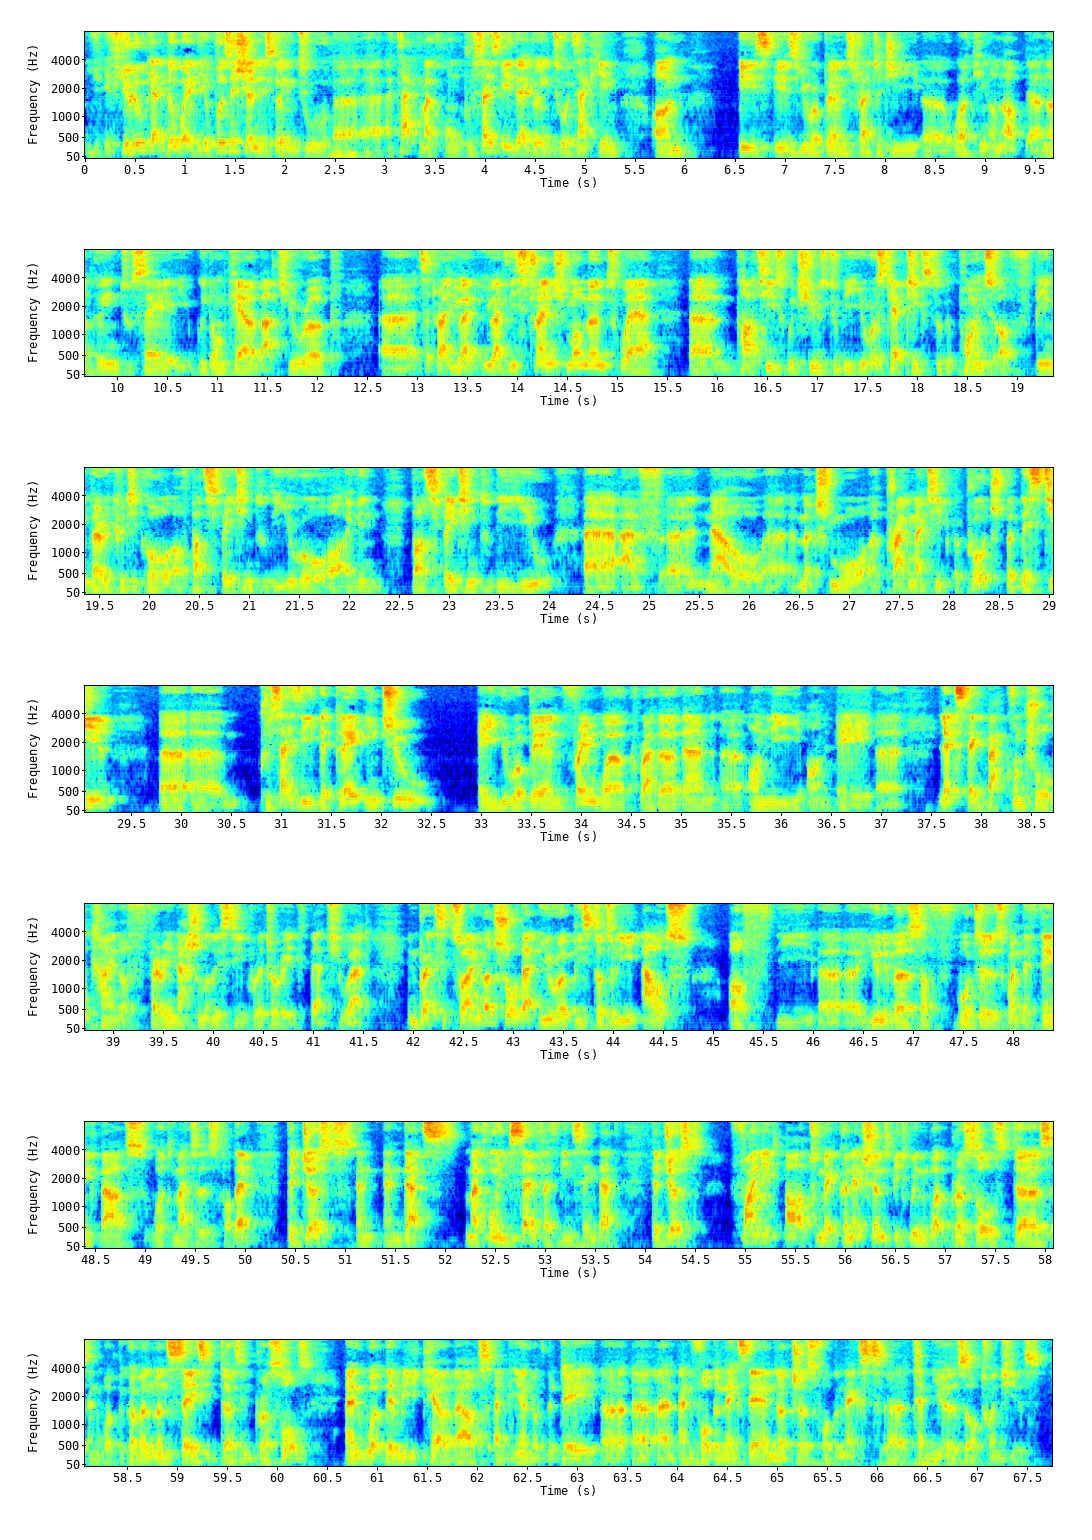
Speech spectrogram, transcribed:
if you look at the way the opposition is going to uh, attack Macron, precisely they're going to attack him on is is European strategy uh, working or not? They are not going to say we don't care about Europe, etc. You have you have this strange moment where um, parties which used to be Eurosceptics to the point of being very critical of participating to the euro or even participating to the EU uh, have uh, now uh, a much more uh, pragmatic approach, but they still uh, um, precisely they play into a European framework rather than uh, only on a let's take back control kind of very nationalistic rhetoric that you had in Brexit. So I'm not sure that Europe is totally out of the uh, uh, universe of voters when they think about what matters for them. They just, and, and that's Macron himself has been saying that, they just find it hard to make connections between what Brussels does and what the government says it does in Brussels and what they really care about at the end of the day uh, uh, and, for the next day and not just for the next uh, 10 years or 20 years.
